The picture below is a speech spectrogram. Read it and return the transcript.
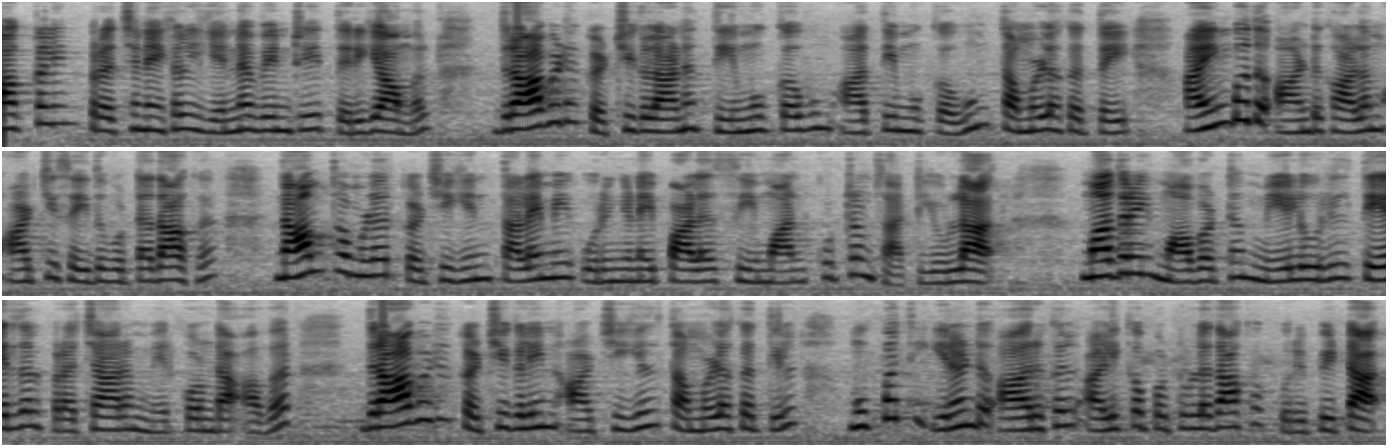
மக்களின் பிரச்சனைகள் என்னவென்றே தெரியாமல் திராவிட கட்சிகளான திமுகவும் அதிமுகவும் தமிழகத்தை ஐம்பது ஆண்டு காலம் ஆட்சி செய்துவிட்டதாக நாம் தமிழர் கட்சியின் தலைமை ஒருங்கிணைப்பாளர் சீமான் குற்றம் சாட்டியுள்ளார். மதுரை மாவட்டம் மேலூரில் தேர்தல் பிரச்சாரம் மேற்கொண்ட அவர் திராவிட கட்சிகளின் ஆட்சியில் தமிழகத்தில் முப்பத்தி இரண்டு ஆறுகள் அளிக்கப்பட்டுள்ளதாக குறிப்பிட்டார்.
